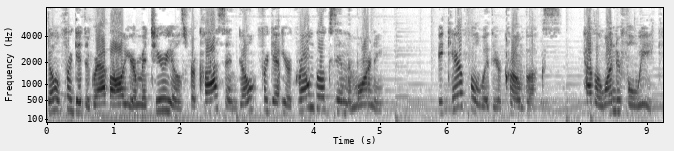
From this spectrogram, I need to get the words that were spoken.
Don't forget to grab all your materials for class and don't forget your Chromebooks in the morning. Be careful with your Chromebooks. Have a wonderful week.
